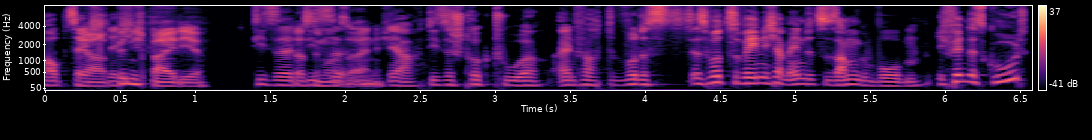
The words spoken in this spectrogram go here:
hauptsächlich. Ja, bin ich bei dir. Diese, das diese, sind wir uns einig. Ja, diese Struktur. Einfach, wurde es, es wurde zu wenig am Ende zusammengewoben. Ich finde es gut,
